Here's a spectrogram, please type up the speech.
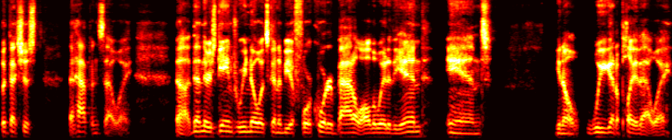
but that's just that happens that way. Uh, then there's games where we know it's going to be a four quarter battle all the way to the end, and you know we got to play that way.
